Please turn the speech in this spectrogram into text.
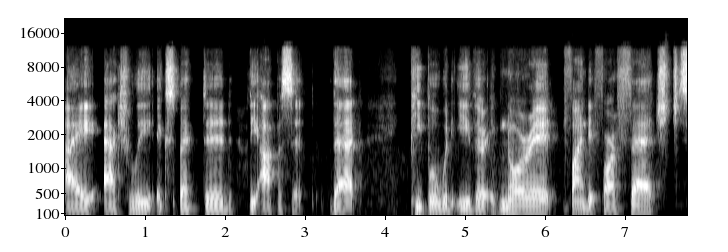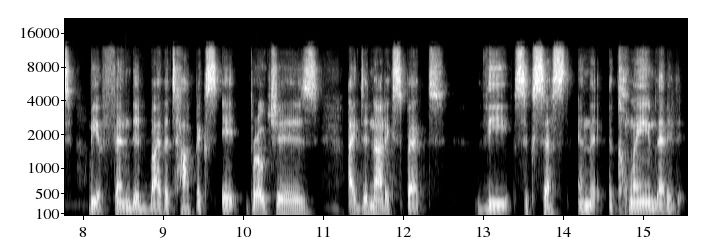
I actually expected the opposite that people would either ignore it, find it far fetched, be offended by the topics it broaches. I did not expect the success and the acclaim that it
